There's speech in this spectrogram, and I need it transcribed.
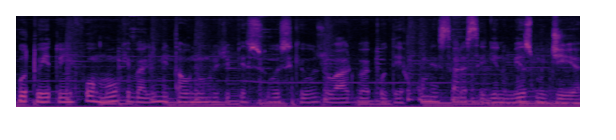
O Twitter informou que vai limitar o número de pessoas que o usuário vai poder começar a seguir no mesmo dia.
